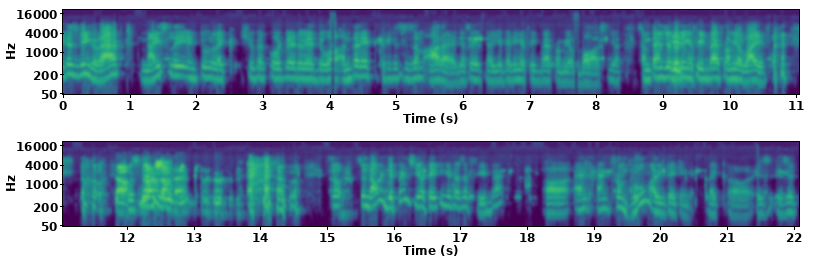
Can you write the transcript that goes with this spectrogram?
इट इज बीइंग रैप्ड नाइसली इनटू लाइक शुगर कोटेड विद वो अंदर एक क्रिटिसिज्म आ रहा है जैसे यू गेटिंग अ फीडबैक फ्रॉम योर बॉस यू समटाइम्स यू गेटिंग अ फीडबैक फ्रॉम योर वाइफ not sometimes so so now it depends you're taking it as a feedback uh, and and from whom are you taking it like uh, is is it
